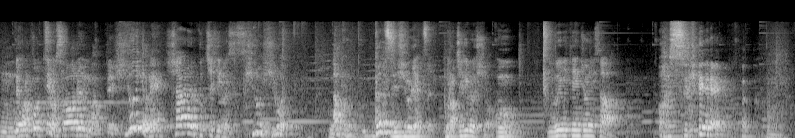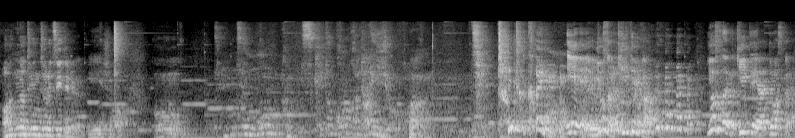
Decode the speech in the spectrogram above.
う。んでほらこっちにもシャワールームがあって広いよね。シャワールームこっちは広いです。広い広い。あガチで広いやつ。ほめらっちゃ広いでしょ。うん。上に天井にさ。あすげえ。あんな天井についてる。いいでしょ。うん。全然文句のつけどころがないよ。は絶対高いもん。いいやいやよさ聞いてるから。よさ聞いてやってますから。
